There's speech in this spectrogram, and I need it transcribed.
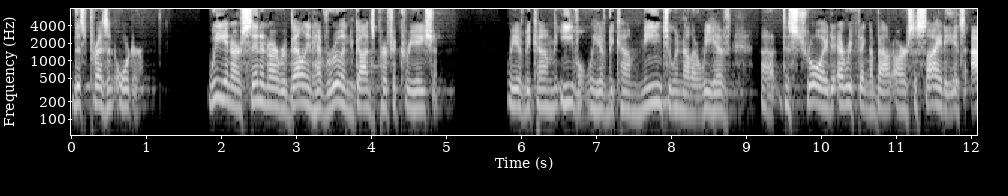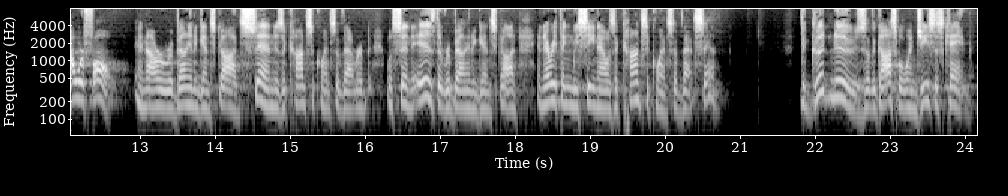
this present order. We, in our sin and our rebellion, have ruined God's perfect creation. We have become evil. We have become mean to another. We have uh, destroyed everything about our society. It's our fault and our rebellion against God. Sin is a consequence of that. well, sin is the rebellion against God, and everything we see now is a consequence of that sin. The good news of the gospel when Jesus came,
